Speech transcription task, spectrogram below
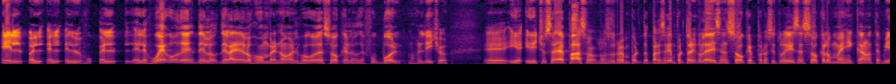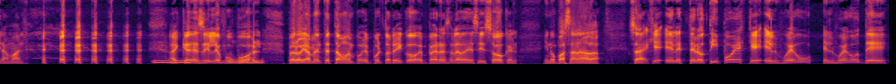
el, el, juego de, del área de los hombres, ¿no? El juego de soccer, lo de fútbol, mejor dicho. Eh, y, dicho sea de paso, nosotros en Puerto, parece que en Puerto Rico le dicen soccer, pero si tú le dices soccer a un mexicano te mira mal. Hay que decirle fútbol. Pero obviamente estamos en, en, Puerto Rico, en PR se le va a decir soccer y no pasa nada. O sea, que el estereotipo es que el juego, el juego de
